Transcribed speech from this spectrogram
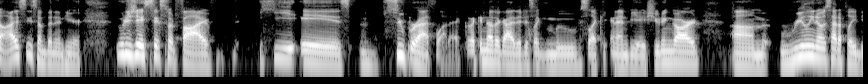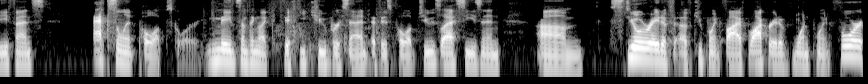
I see something in here. Uduje six foot five. He is super athletic, like another guy that just like moves like an NBA shooting guard. Um, really knows how to play defense. Excellent pull up score. He made something like 52% of his pull up twos last season. Um, steal rate of, of 2.5, block rate of 1.4.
